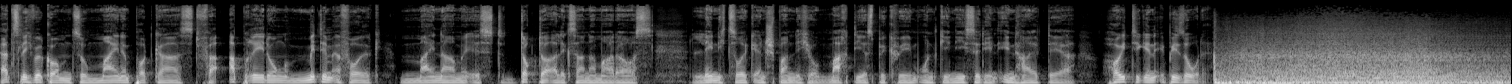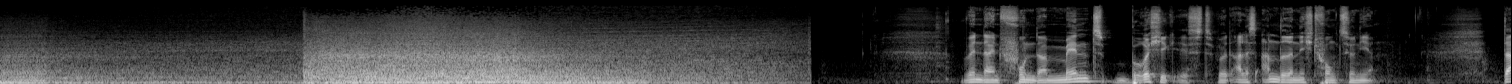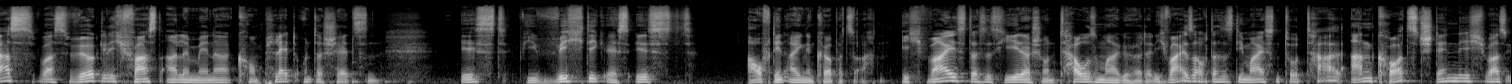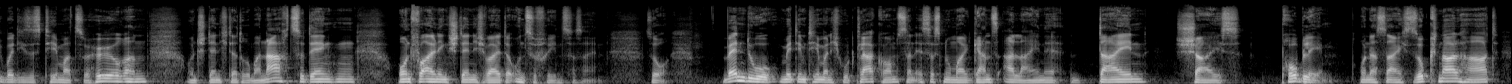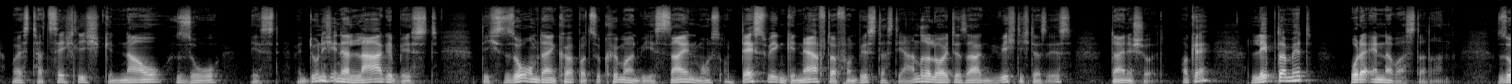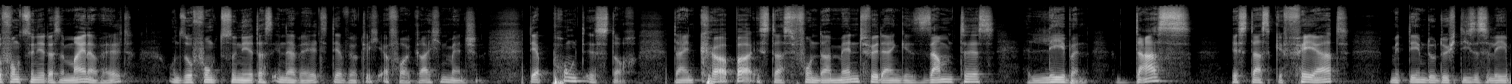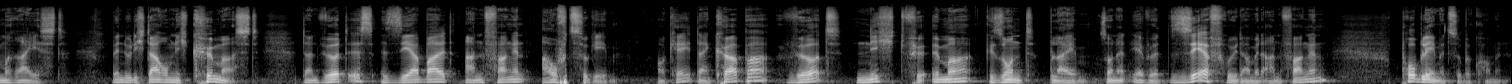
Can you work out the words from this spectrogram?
Herzlich willkommen zu meinem Podcast Verabredung mit dem Erfolg. Mein Name ist Dr. Alexander Madaus. Lehn dich zurück, entspann dich um, mach dir es bequem und genieße den Inhalt der heutigen Episode. Wenn dein Fundament brüchig ist, wird alles andere nicht funktionieren das, was wirklich fast alle Männer komplett unterschätzen, ist, wie wichtig es ist, auf den eigenen Körper zu achten. Ich weiß, dass es jeder schon tausendmal gehört hat. Ich weiß auch, dass es die meisten total ankotzt, ständig was über dieses Thema zu hören und ständig darüber nachzudenken und vor allen Dingen ständig weiter unzufrieden zu sein. So, wenn du mit dem Thema nicht gut klarkommst, dann ist das nun mal ganz alleine dein scheiß Problem. Und das sage ich so knallhart, weil es tatsächlich genau so ist. Wenn du nicht in der Lage bist, dich so um deinen Körper zu kümmern, wie es sein muss, und deswegen genervt davon bist, dass dir andere Leute sagen, wie wichtig das ist, deine Schuld. Okay? Leb damit oder änder was daran. So funktioniert das in meiner Welt und so funktioniert das in der Welt der wirklich erfolgreichen Menschen. Der Punkt ist doch, dein Körper ist das Fundament für dein gesamtes Leben. Das ist das Gefährt, mit dem du durch dieses Leben reist. Wenn du dich darum nicht kümmerst, dann wird es sehr bald anfangen aufzugeben. Okay, dein Körper wird nicht für immer gesund bleiben, sondern er wird sehr früh damit anfangen, Probleme zu bekommen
